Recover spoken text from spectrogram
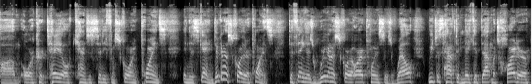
um, or curtail Kansas City from scoring points in this game. They're going to score their points. The thing is, we're going to score our points as well. We just have to make it that much harder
